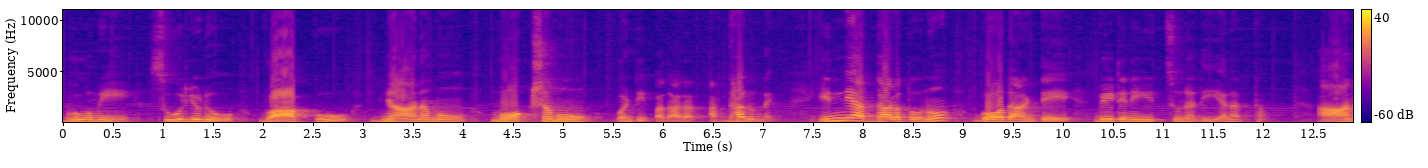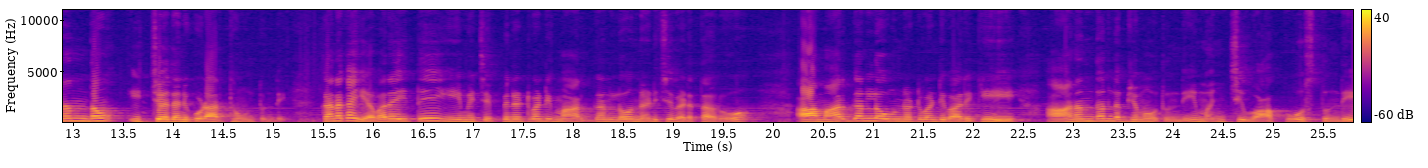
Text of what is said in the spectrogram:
భూమి సూర్యుడు వాక్కు జ్ఞానము మోక్షము వంటి పదాల అర్థాలు ఉన్నాయి ఇన్ని అర్థాలతోనూ గోద అంటే వీటిని ఇచ్చునది అని అర్థం. ఆనందం ఇచ్చేదని కూడా అర్థం ఉంటుంది. కనుక ఎవరైతే ఈమె చెప్పినటువంటి మార్గంలో నడిచి వెడతారో ఆ మార్గంలో ఉన్నటువంటి వారికి ఆనందం లభ్యమవుతుంది మంచి వాక్కు వస్తుంది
